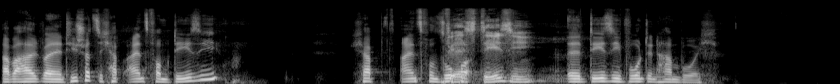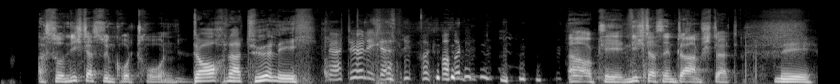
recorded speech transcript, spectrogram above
aber halt bei den T-Shirts, ich habe eins vom Desi. Ich habe eins von Wer Sofa. ist Daisy? Äh, Desi wohnt in Hamburg. Ach so, nicht das Synchrotron. Doch, natürlich. Natürlich, das Mikrofon. Ah, okay, nicht das in Darmstadt. Nee,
